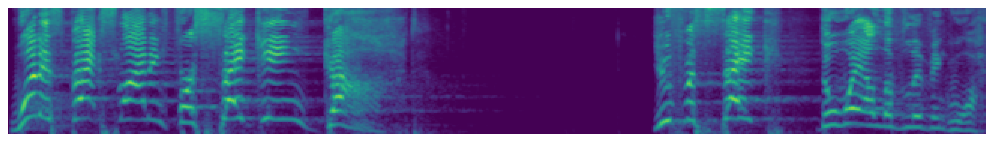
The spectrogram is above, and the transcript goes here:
What is backsliding? Forsaking God. You forsake the well of living water.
